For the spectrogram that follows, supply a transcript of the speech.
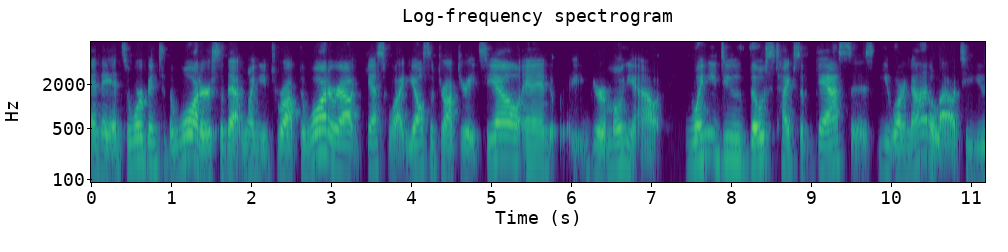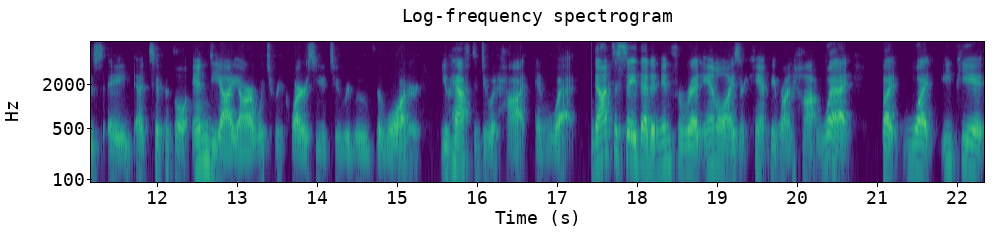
and they absorb into the water so that when you drop the water out, guess what? You also dropped your HCl and your ammonia out. When you do those types of gases, you are not allowed to use a, a typical NDIR, which requires you to remove the water. You have to do it hot and wet. Not to say that an infrared analyzer can't be run hot wet, but what EPA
